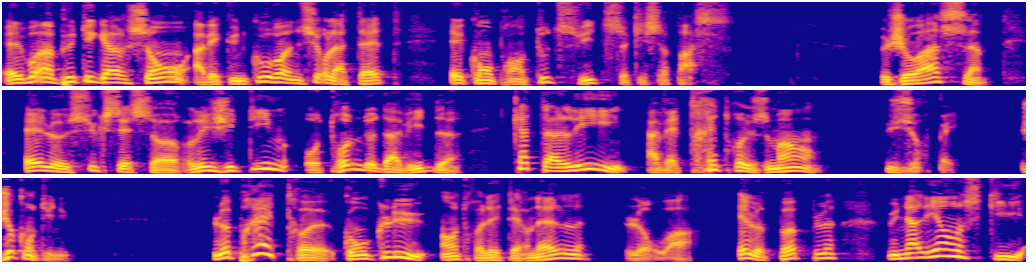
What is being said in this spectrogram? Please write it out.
elle voit un petit garçon avec une couronne sur la tête et comprend tout de suite ce qui se passe. Joas est le successeur légitime au trône de David qu'Athalie avait traîtreusement usurpé. Je continue. Le prêtre conclut entre l'Éternel le roi et le peuple, une alliance qui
